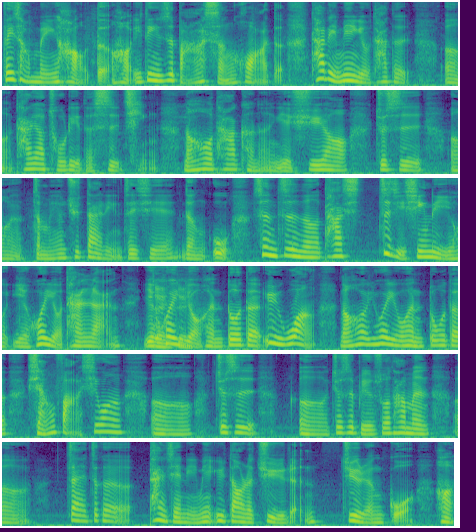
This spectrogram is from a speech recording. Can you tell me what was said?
非常美好的哈，一定是把它神化的。它里面有它的呃，他要处理的事情，然后他可能也需要就是呃，怎么样去带领这些人物，甚至呢，他自己心里也也会有贪婪，也会有很多的欲望，然后会有很多的想法，希望呃，就是呃，就是比如说他们呃，在这个探险里面遇到了巨人。巨人国，哈，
